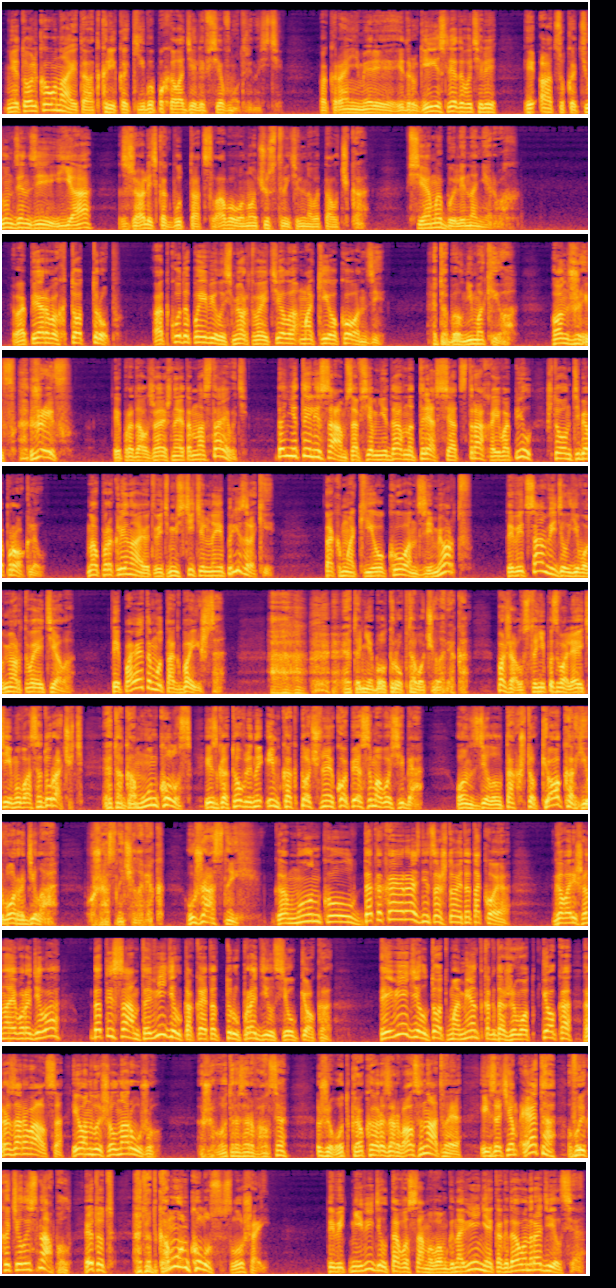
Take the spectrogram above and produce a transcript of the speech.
Не только у Найта от крика Киба похолодели все внутренности. По крайней мере, и другие исследователи, и Ацука Тюндзензи, и я сжались как будто от слабого, но чувствительного толчка. Все мы были на нервах. Во-первых, тот труп. откуда появилось мертвое тело Макио Конзи?» «Это был не Макио. Он жив! Жив!» «Ты продолжаешь на этом настаивать? Да не ты ли сам совсем недавно трясся от страха и вопил, что он тебя проклял? Но проклинают ведь мстительные призраки. Так Макио Конзи мертв? Ты ведь сам видел его мертвое тело? Ты поэтому так боишься?» а, «Это не был труп того человека. Пожалуйста, не позволяйте ему вас одурачить. Это гомункулус, изготовленный им как точная копия самого себя. Он сделал так, что Кёка его родила. Ужасный человек. Ужасный. Гомункул? Да какая разница, что это такое? Говоришь, она его родила? Да ты сам-то видел, как этот труп родился у Кёка? Ты видел тот момент, когда живот Кёка разорвался, и он вышел наружу? Живот разорвался? Живот Кёка разорвался надвое, и затем это выкатилось на пол. Этот... этот гомункулус! Слушай, ты ведь не видел того самого мгновения, когда он родился?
